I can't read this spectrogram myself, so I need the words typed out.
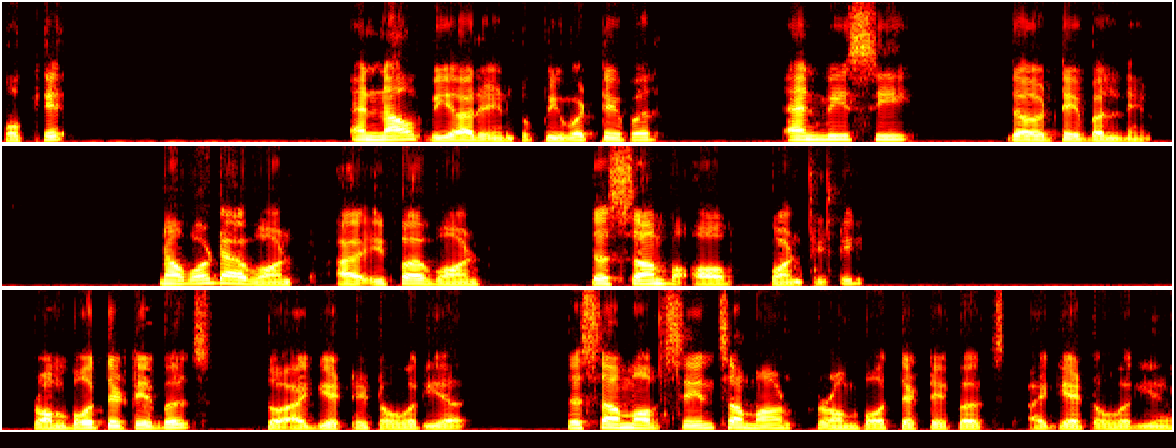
OK. And now we are into pivot table and we see the table name. Now what I want, I, if I want the sum of quantity from both the tables. So I get it over here. The sum of sales amount from both the tables, I get over here.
